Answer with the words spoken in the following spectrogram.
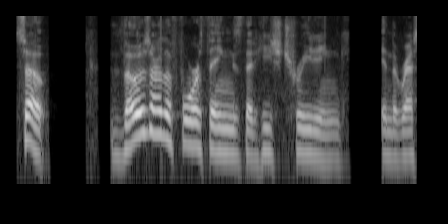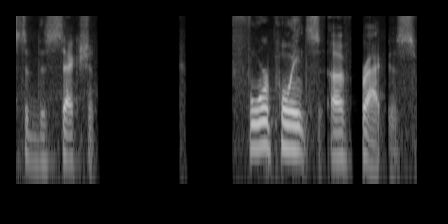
So, those are the four things that he's treating in the rest of this section. Four points of practice.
